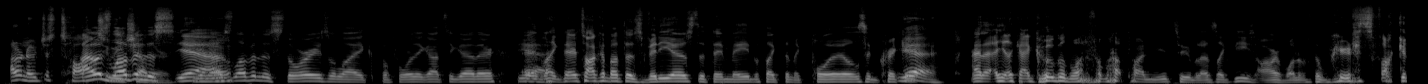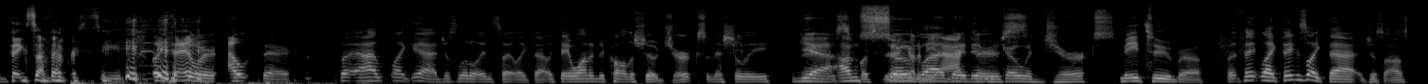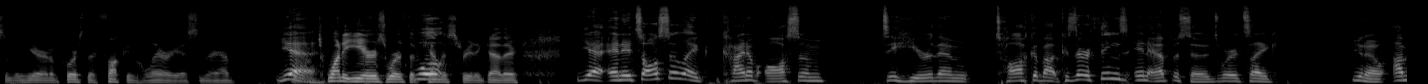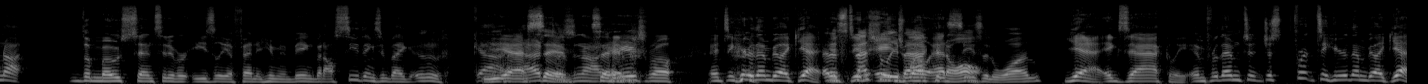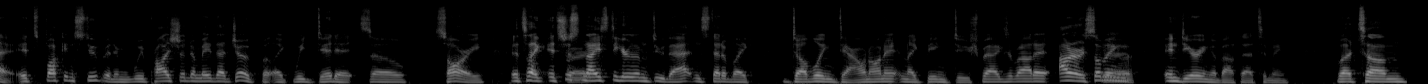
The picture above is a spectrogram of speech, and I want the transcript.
I don't know, just talk I was loving other, this. Yeah, you I was loving the stories of like before they got together. Yeah. And like they're talking about those videos that they made with like the McPoyles and cricket. Yeah. And I, like I googled one of them up on YouTube, and I was like, "These are one of the weirdest fucking things I've ever seen." like they were out there, but I, like yeah, just little insight like that. Like they wanted to call the show Jerks initially. Yeah, I'm supposed to- they're so glad they didn't go with jerks. Me too, bro. But think like things like that, just awesome to hear. And of course, they're fucking hilarious, and they have you know, Yeah, 20 years worth of Well- chemistry together. Yeah, and it's also like kind of awesome to hear them talk about because there are things in episodes where it's like, you know, I'm not the most sensitive or easily offended human being, but I'll see things and be like, ugh, God, Yeah, that does not same. age well. And to hear them be like, yeah, And it didn't especially age back well in at all. season one. Yeah, exactly. And for them to just for to hear them be like, yeah, it's fucking stupid and we probably shouldn't have made that joke, but like we did it, so sorry. It's like it's just Right. nice to hear them do that instead of like doubling down on it and like being douchebags about it. I don't know, something Yeah. endearing about that to me. But um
